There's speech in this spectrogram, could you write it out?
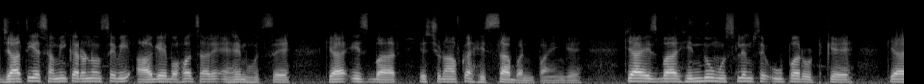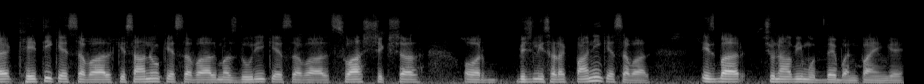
जातीय समीकरणों से भी आगे बहुत सारे अहम हिस्से क्या इस बार इस चुनाव का हिस्सा बन पाएँगे? क्या इस बार हिंदू मुस्लिम से ऊपर उठ के क्या खेती के सवाल किसानों के सवाल मजदूरी के सवाल स्वास्थ्य शिक्षा और बिजली सड़क पानी के सवाल इस बार चुनावी मुद्दे बन पाएँगे।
